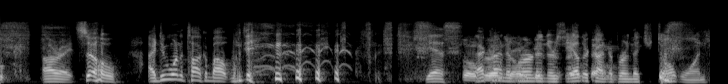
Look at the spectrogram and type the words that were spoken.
All right, so I do want to talk about. yes, Slow that kind of burn, and there's the other certain kind of burn that you don't want.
